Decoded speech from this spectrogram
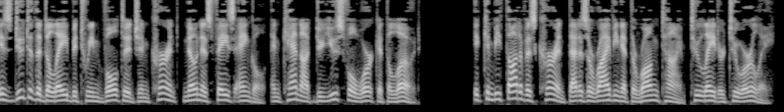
is due to the delay between voltage and current, known as phase angle, and cannot do useful work at the load. It can be thought of as current that is arriving at the wrong time too late or too early.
